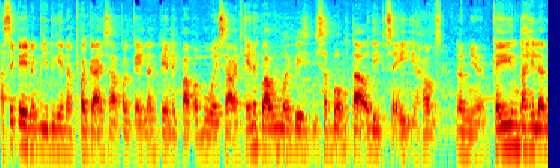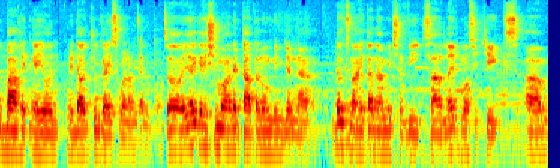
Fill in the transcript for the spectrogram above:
Kasi kayo nagbibigay ng pagkain sa pagkainan. Kayo nagpapabuhay sa akin. Kayo nagpapabuhay basically sa buong tao dito sa AE House. Alam niyo yun. Kayo yung dahilan bakit ngayon, without you guys, walang ganito. So, yeah guys, yung mga nagtatanong din dyan na Dogs, nakita namin sa vid sa live mo si Chicks. Um,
